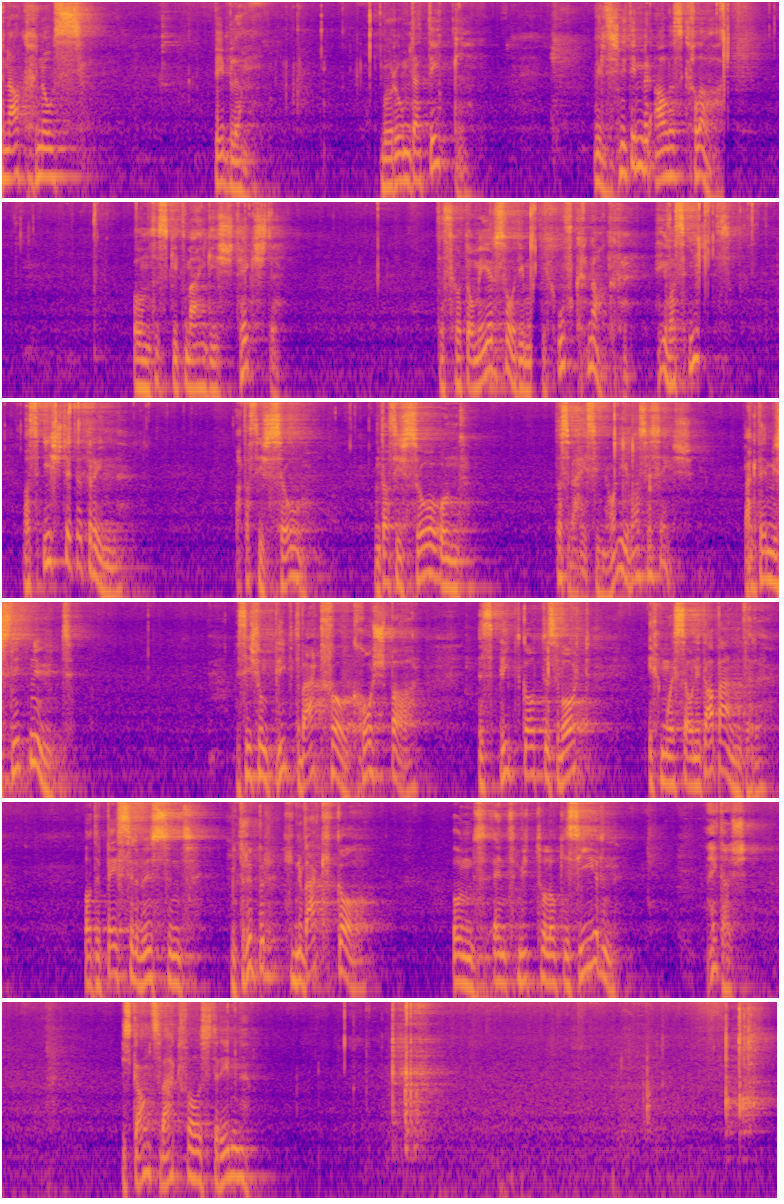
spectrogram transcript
Knacknuss Bibel. Warum der Titel? Weil es ist nicht immer alles klar. Und es gibt manchmal Texte. Das geht auch mehr so, die muss ich aufknacken. Hey, was ist es? Was ist denn da drin? Ah, das ist so. Und das ist so und das weiß ich noch nicht, was es ist. Wegen dem ist es nicht nichts. Es ist und bleibt wertvoll, kostbar. Es bleibt Gottes Wort. Ich muss es auch nicht abändern. Oder besser wissend drüber hinweggehen und entmythologisieren. Nein, da ist etwas ganz Wertvolles drin.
